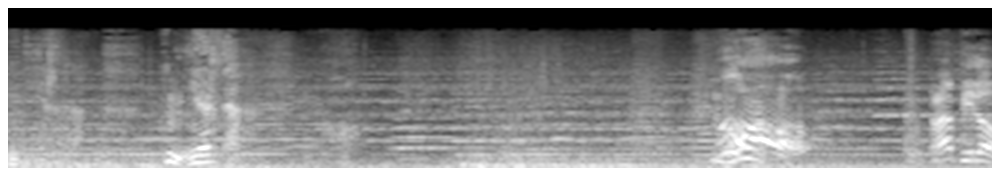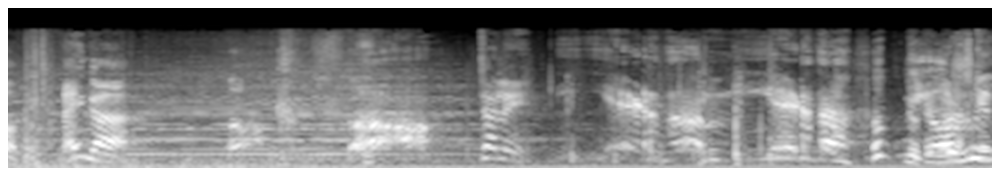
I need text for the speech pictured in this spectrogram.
Mierda. Mierda. ¡Rápido! ¡Venga! ¡Charlie! ¡Mierda! ¡Mierda! ¡Dios, muevas, mi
